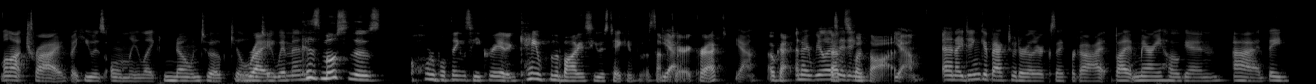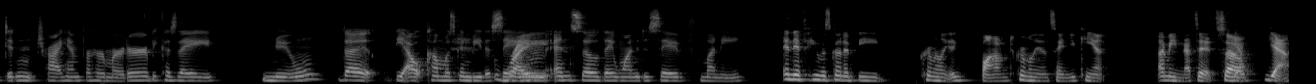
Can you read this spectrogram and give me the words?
well, not tried, but he was only like known to have killed right. two women. Because most of those horrible things he created came from the bodies he was taking from the cemetery, correct? Yeah. Okay. And I realized That's I I didn't. thought. Yeah, and I didn't get back to it earlier because I forgot. But Mary Hogan, uh, they didn't try him for her murder because they knew that the outcome was going to be the same, Right. and so they wanted to save money. And if he was going to be criminally found criminally insane, you can't. I mean, that's it. So, Yeah. yeah.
